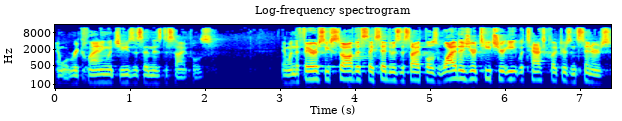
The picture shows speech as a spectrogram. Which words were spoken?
and were reclining with Jesus and his disciples. And when the Pharisees saw this, they said to his disciples, Why does your teacher eat with tax collectors and sinners?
